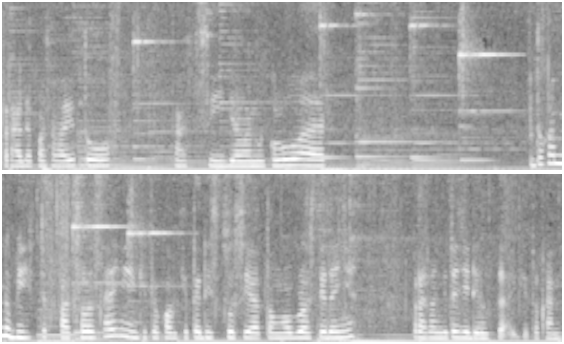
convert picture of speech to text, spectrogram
terhadap masalah itu ngasih jalan keluar. Itu kan lebih cepat selesainya gitu kalau kita diskusi atau ngobrol setidaknya perasaan kita jadi lega gitu kan.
